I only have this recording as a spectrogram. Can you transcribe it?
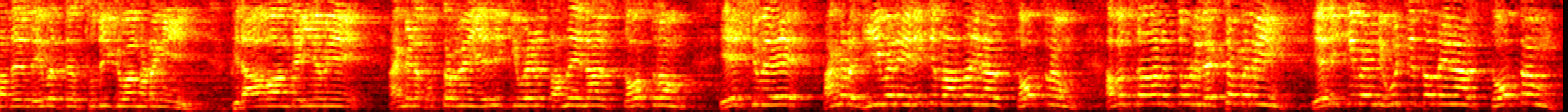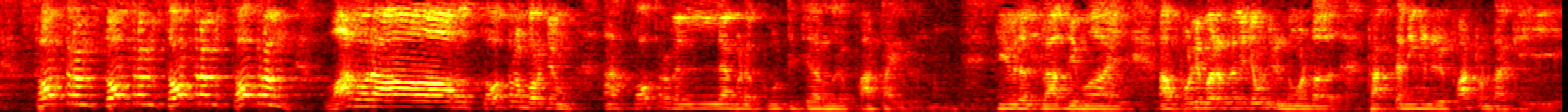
അതേ ദൈവത്തെ സ്തുതിക്കുവാൻ തുടങ്ങി. പിതാവാം ദൈവമേ അങ്ങയുടെ പുത്രനെ എനിക്ക് വേണ്ടി തന്നതിനാൽ സ്തോത്രം. യേശുവേ അങ്ങയുടെ ജീവനെ എനിക്ക് തന്നതിനാൽ സ്തോത്രം. അവസാനത്തോട് രക്തം വരെയും എനിക്ക് വേണ്ടി ഊറ്റി തന്നതിനാൽ സ്തോത്രം. സ്തോത്രം സ്തോത്രം സ്തോത്രം സ്തോത്രം. വാതോരാതെ സ്തോത്രം പറഞ്ഞു. ആ സ്തോത്രം എല്ലാം കൂടെ കൂട്ടിച്ചേർന്ന് ഒരു പാട്ടായി തീർന്നു ജീവിതത്തിൽ ആദ്യമായി ആ പുളിമരത്തിന് ചോട്ടിരുന്നുകൊണ്ട് ഭക്തൻ ഇങ്ങനെ ഒരു പാട്ടുണ്ടാക്കി.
